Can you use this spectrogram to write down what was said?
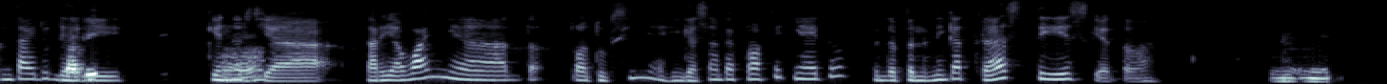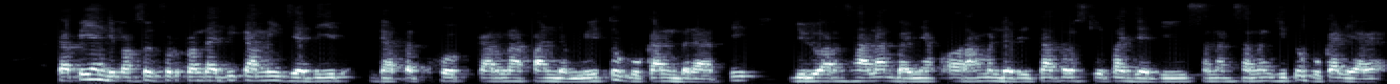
Entah itu dari Tapi, kinerja uh, karyawannya, produksinya hingga sampai profitnya itu benar-benar meningkat drastis gitu. Tapi yang dimaksud Furkon tadi kami jadi dapat hope karena pandemi itu bukan berarti di luar sana banyak orang menderita terus kita jadi senang-senang gitu bukan ya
